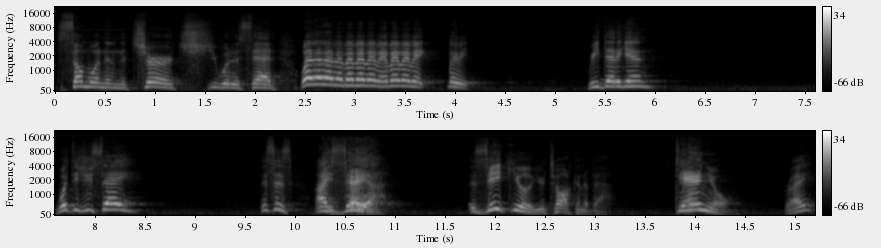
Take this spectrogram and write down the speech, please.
someone in the church, you would have said, wait, wait, wait, wait, wait, wait, wait, wait, wait, wait, wait, wait. Read that again. What did you say? This is Isaiah, Ezekiel, you're talking about, Daniel, right?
